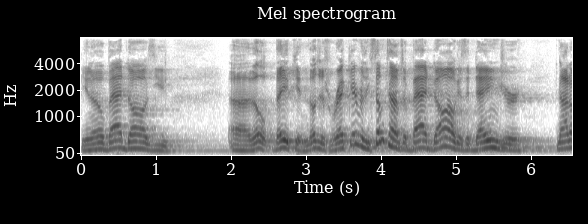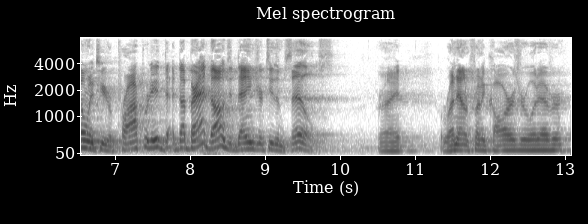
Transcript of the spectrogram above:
You know, bad dogs, you uh, they'll they can they'll just wreck everything. Sometimes a bad dog is a danger not only to your property. Bad dogs a danger to themselves, right? Run out in front of cars or whatever.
